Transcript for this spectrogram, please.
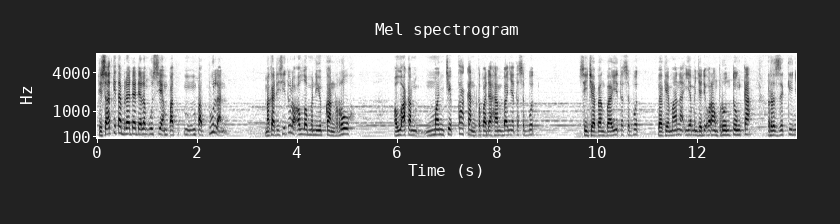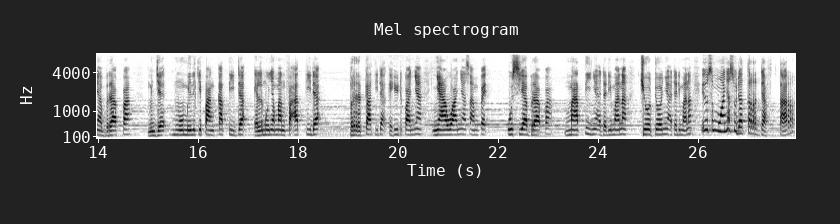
Di saat kita berada dalam usia 4, 4 bulan, maka di situlah Allah meniupkan roh. Allah akan menciptakan kepada hambanya tersebut, si jabang bayi tersebut, bagaimana ia menjadi orang beruntungkah, rezekinya berapa, memiliki pangkat tidak, ilmunya manfaat tidak, berkah tidak kehidupannya, nyawanya sampai usia berapa, matinya ada di mana, jodohnya ada di mana, itu semuanya sudah terdaftar,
